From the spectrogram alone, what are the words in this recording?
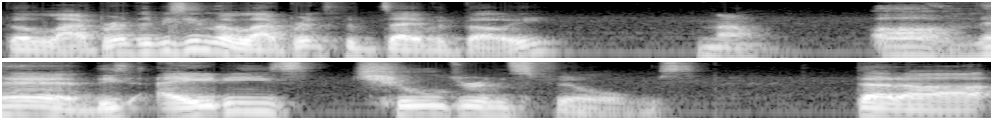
The Labyrinth. Have you seen The Labyrinth with David Bowie? No. Oh man, these 80s children's films that are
